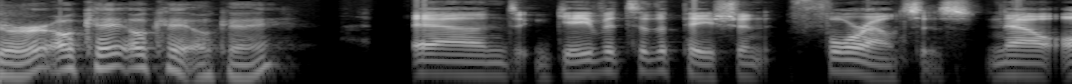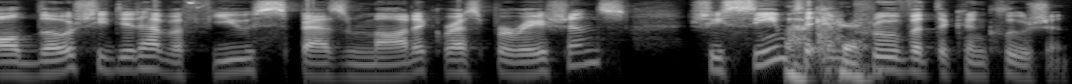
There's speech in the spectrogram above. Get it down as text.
Sure. Okay. Okay. Okay. and gave it to the patient four ounces. Now, although she did have a few spasmodic respirations, she seemed to Okay. improve at the conclusion.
